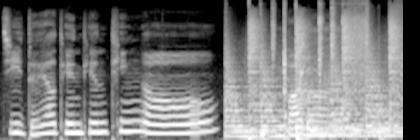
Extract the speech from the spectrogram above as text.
记得要天天听哦。拜拜。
